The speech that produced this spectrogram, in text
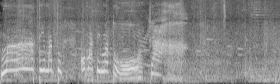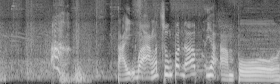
Mati matu. Kok mati matu? Cah. Ah. Tai banget sumpah dap. Ya ampun.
